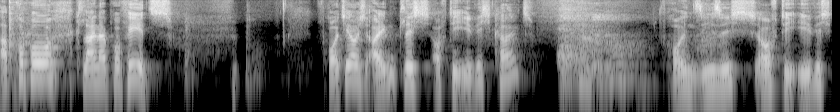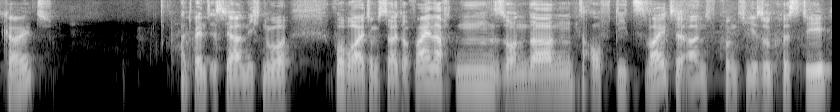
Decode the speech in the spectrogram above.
Apropos kleiner Prophet. Freut ihr euch eigentlich auf die Ewigkeit? Freuen Sie sich auf die Ewigkeit? Advent ist ja nicht nur Vorbereitungszeit auf Weihnachten, sondern auf die zweite Ankunft Jesu Christi,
